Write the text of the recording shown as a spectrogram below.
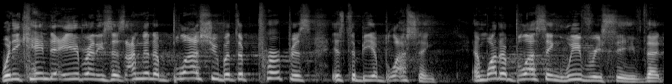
When He came to Abraham, He says, I'm gonna bless you, but the purpose is to be a blessing. And what a blessing we've received that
